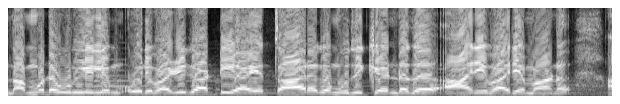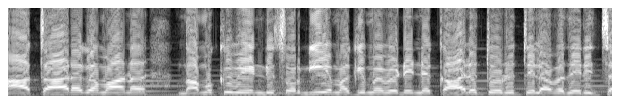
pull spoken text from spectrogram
നമ്മുടെ ഉള്ളിലും ഒരു വഴികാട്ടിയായ താരകം ഉദിക്കേണ്ടത് അനിവാര്യമാണ്. ആ താരകമാണ് നമുക്ക് വേണ്ടി സ്വർഗീയ മഹിമവെടിന്റെ കാലത്തൊഴുത്തിൽ അവതരിച്ച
